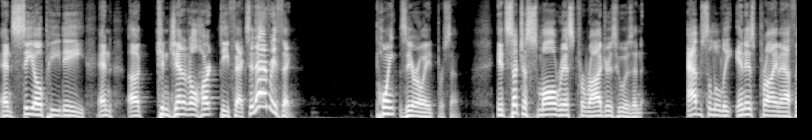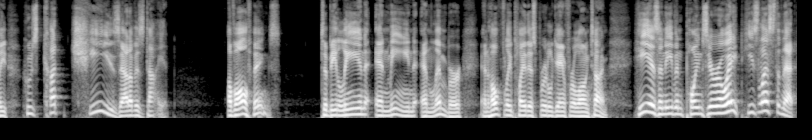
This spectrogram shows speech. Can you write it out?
and COPD and uh, congenital heart defects and everything. 0.08%. It's such a small risk for Rodgers, who is an absolutely in his prime athlete who's cut cheese out of his diet, of all things, to be lean and mean and limber and hopefully play this brutal game for a long time. He isn't even 0.08. He's less than that.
